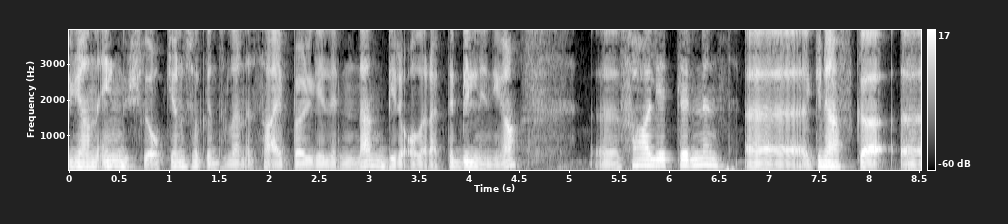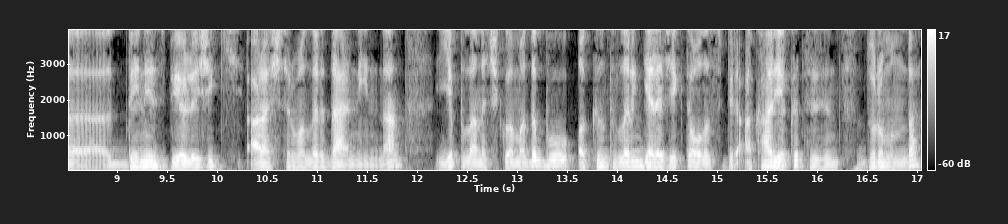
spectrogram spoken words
dünyanın en güçlü okyanus akıntılarına sahip bölgelerinden biri olarak da biliniyor e, faaliyetlerinin e, Güney Afrika e, Deniz Biyolojik Araştırmaları Derneği'nden yapılan açıklamada bu akıntıların gelecekte olası bir akaryakıt sızıntısı durumunda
